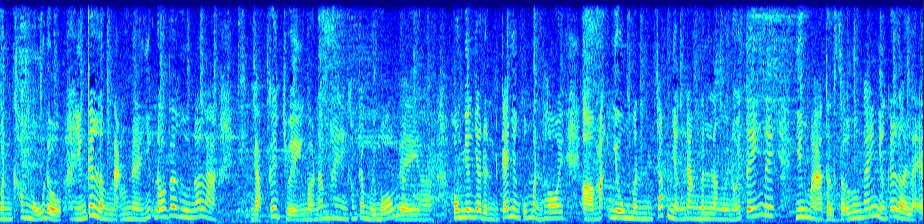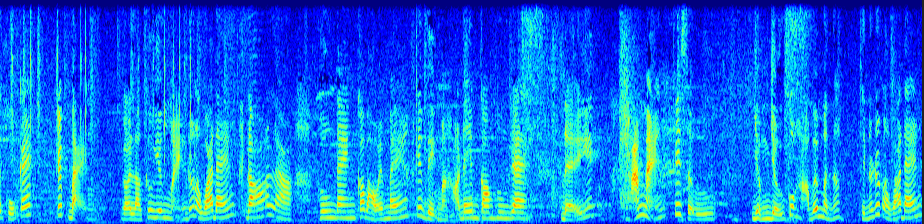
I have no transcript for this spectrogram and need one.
mình không ngủ được. Những cái lần nặng nề nhất đối với hương đó là gặp cái chuyện vào năm 2014 về uh, hôn nhân gia đình cá nhân của mình thôi. Uh, mặc dù mình chấp nhận rằng mình là người nổi tiếng đi nhưng mà thực sự hương thấy những cái lời lẽ của các các bạn gọi là cư dân mạng rất là quá đáng. Đó là hương đang có bầu em bé. Cái việc mà họ đem con hương ra để thỏa mãn cái sự giận dữ của họ với mình á thì nó rất là quá đáng.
